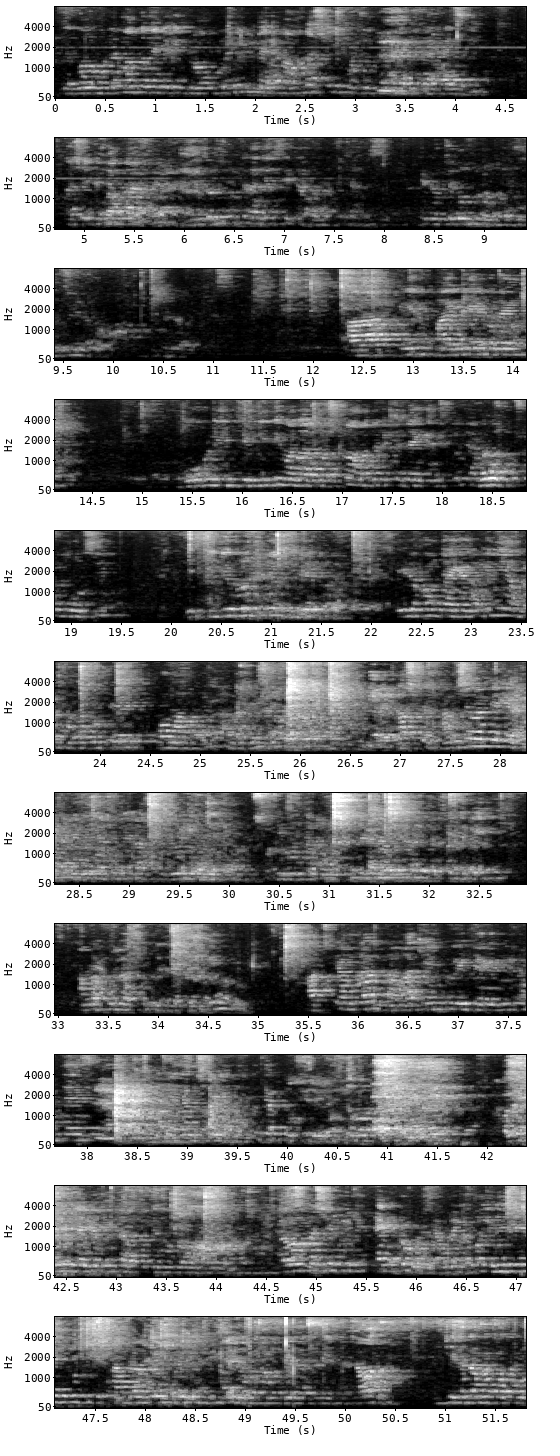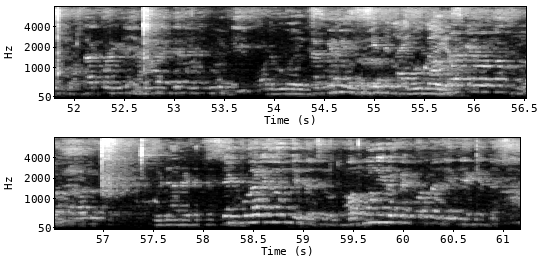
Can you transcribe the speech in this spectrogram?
যে গণভোটের মাধ্যমে এটাকে গ্রহণ করে আমরা সেই পর্যন্ত সেটাকে আমরা করতে রাজি। এটা হচ্ছে নতুন আর এর বাইরে মানে মৌলিক যে নীতিমালার প্রশ্ন আমাদের একটা জায়গায় ছিল যে আমরা সবসময় বলছি যে ইডিওলজিক্যাল ডিবেট এইরকম জায়গাগুলি নিয়ে আমরা কথা বলতে কম আগ্রহী আমরা রাষ্ট্রের ফাংশনাল রাষ্ট্র আমরা ফোকাস করতে আজকে আমরা আমরা যেহেতু এই জায়গাগুলির মধ্যে যে না, যেটাতে আমরা ধর্ম নিরপেক্ষতা যে জায়গাটা ছিল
